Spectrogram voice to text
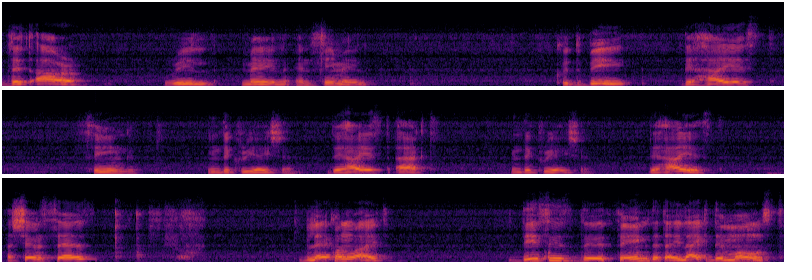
that are real male and female could be the highest thing in the creation, the highest act in the creation, the highest. Hashem says, black on white, this is the thing that I like the most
